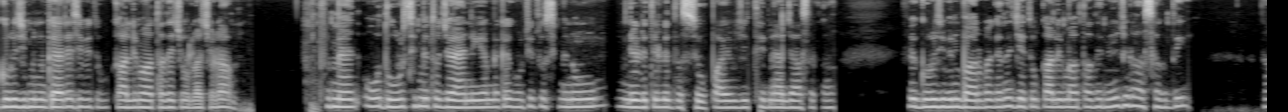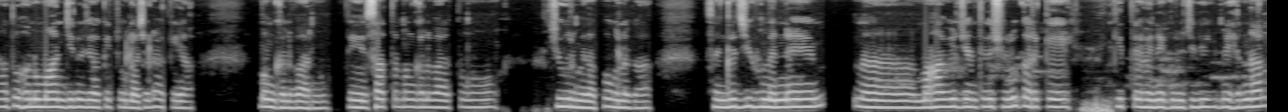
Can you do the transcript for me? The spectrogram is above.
ਗੁਰੂ ਜੀ ਮੈਨੂੰ ਕਹਿ ਰਹੇ ਸੀ ਵੀ ਤੂੰ ਕਾਲੀ ਮਾਤਾ ਦੇ ਚੋਲਾ ਚੜ੍ਹਾ। ਫਿਰ ਮੈਂ ਉਹ ਦੂਰ ਸੀ ਮੇਰੇ ਤੋਂ ਜਾਇਆ ਨਹੀਂ ਗਿਆ। ਮੈਂ ਕਿਹਾ, ਗੁਰੂ ਜੀ, ਤੁਸੀਂ ਮੈਨੂੰ ਨੇੜੇ ਤੇੜੇ ਦੱਸਿਓ ਉਪਾਅ ਜਿੱਥੇ ਮੈਂ ਜਾ ਸਕਾਂ। ਫਿਰ ਗੁਰੂ ਜੀ ਮੈਨੂੰ ਬਾਰ ਬਾਰ ਕਹਿੰਦੇ, ਜੇ ਤੂੰ ਕਾਲੀ ਮਾਤਾ ਦੇ ਨਹੀਂ ਚੜਾ ਸਕਦੀ, ਤਾਂ ਤੂੰ ਹਨੂੰਮਾਨ ਜੀ ਨੂੰ ਜਾ ਕੇ ਚੋਲਾ ਚੜ੍ਹਾ ਕੇ ਆ ਮੰਗਲਵਾਰ ਨੂੰ। ਅਤੇ ਸੱਤ ਮੰਗਲਵਾਰ ਤੋਂ ਚੂਰਮੇ ਦਾ ਭੋਗ ਲਗਾ। ਸੰਗਤ ਜੀ, ਹੁਣ ਮੈਨੇ ਮਹਾਵੀਰ ਜਯੰਤੀ ਤੋਂ ਸ਼ੁਰੂ ਕਰਕੇ ਕੀਤੇ ਹੋਏ ਨੇ ਗੁਰੂ ਜੀ ਦੀ ਮਿਹਰ ਨਾਲ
